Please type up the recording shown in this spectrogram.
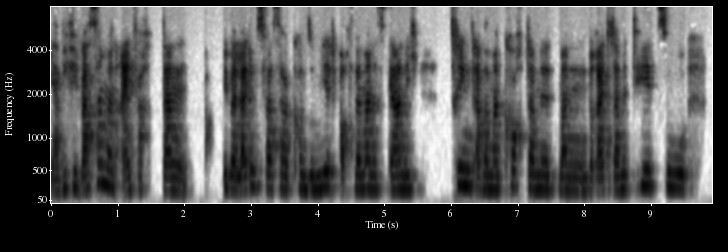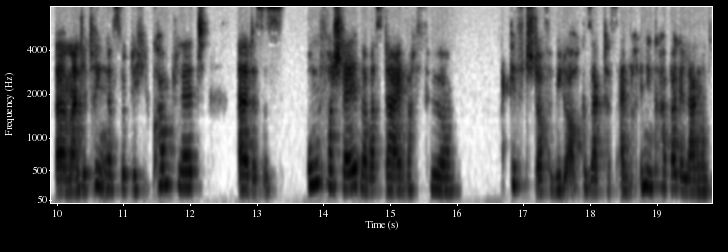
ja, wie viel Wasser man einfach dann über Leitungswasser konsumiert, auch wenn man es gar nicht trinkt, aber man kocht damit, man bereitet damit Tee zu. Äh, manche trinken es wirklich komplett. Äh, das ist unvorstellbar, was da einfach für Giftstoffe, wie du auch gesagt hast, einfach in den Körper gelangen. Und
